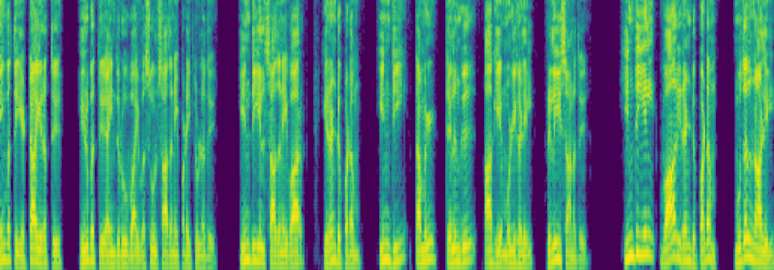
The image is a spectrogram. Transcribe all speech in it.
ஐம்பத்து எட்டாயிரத்து இருபத்தி ஐந்து ரூபாய் வசூல் சாதனை படைத்துள்ளது. இந்தியில் சாதனை வார் இரண்டு படம் இந்தி தமிழ் தெலுங்கு ஆகிய மொழிகளில் ரிலீஸ் ஆனது இந்தியில் வார் இரண்டு படம் முதல் நாளில்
